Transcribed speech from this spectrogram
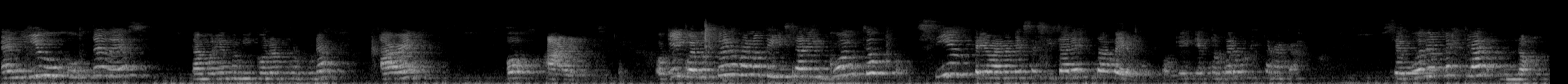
And you, ustedes, está muriendo mi color púrpura. Aren't o aren't. ¿Ok? Cuando ustedes van a utilizar el going to, siempre van a necesitar este verbo. ¿Ok? Estos verbos que están acá. ¿Se pueden mezclar? No.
